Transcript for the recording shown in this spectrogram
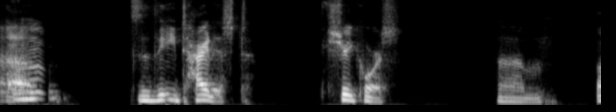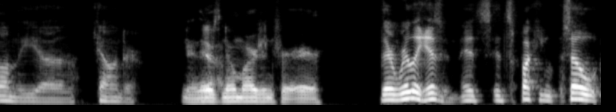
Um It's the tightest street course um on the uh calendar. Yeah, there's Yeah. no margin for error. There really isn't. It's it's fucking so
